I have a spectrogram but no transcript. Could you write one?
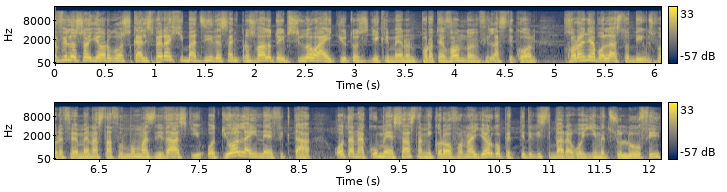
Ο φίλος ο Γιώργος, καλησπέρα χιμπατζίδες. Αν προσβάλλω το υψηλό IQ των συγκεκριμένων πρωτευόντων θηλαστικών, χρόνια πολλά στον Big Sport FM, ένα σταθμό που μας διδάσκει ότι όλα είναι εφικτά όταν ακούμε εσάς τα μικρόφωνα. Γιώργο Πετρίδη στην παραγωγή με τσουλούφι,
